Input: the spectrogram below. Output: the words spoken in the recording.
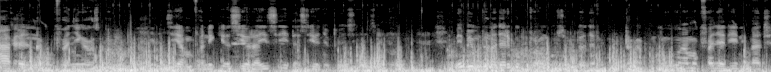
happen na kufanyika kwa sababu njia mafanikio sio rahisi na sio nyepesi. Maybe mtu anajaribu kutuangusha, mtu anajaribu kutaka kujua ama kufanya nini, but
